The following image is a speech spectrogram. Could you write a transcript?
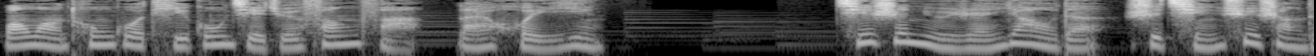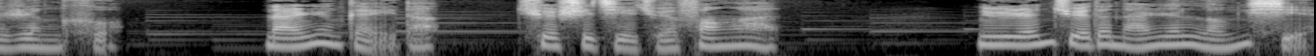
往往通过提供解决方法来回应。其实，女人要的是情绪上的认可，男人给的却是解决方案。女人觉得男人冷血，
